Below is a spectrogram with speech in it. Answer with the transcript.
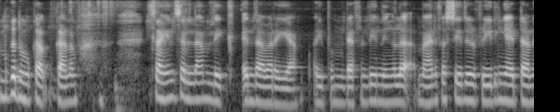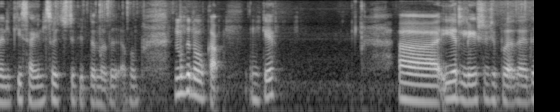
നമുക്ക് നോക്കാം കാരണം സയൻസ് എല്ലാം ലൈക്ക് എന്താ പറയുക ഇപ്പം ഡെഫിനറ്റ്ലി നിങ്ങൾ മാനിഫെസ്റ്റ് ചെയ്ത റീഡിംഗ് ആയിട്ടാണ് എനിക്ക് സയൻസ് വെച്ചിട്ട് കിട്ടുന്നത്. അപ്പം നമുക്ക് നോക്കാം ഓക്കെ ഈ റിലേഷൻഷിപ്പ് അതായത്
